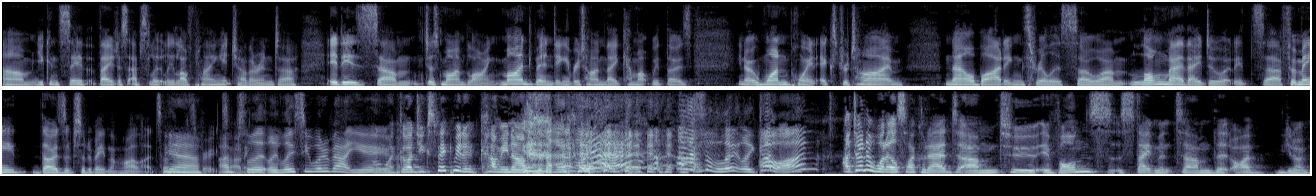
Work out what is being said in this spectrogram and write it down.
um, you can see that they just absolutely love playing each other and uh, it is um, just mind blowing mind bending every time they come up with those you know one point extra time nail biting thrillers so um, long may they do it it's uh, for me those have sort of been the highlights I think Yeah, it's very exciting. absolutely. Lucy, what about you? Oh my god, you expect me to come in after that? absolutely. Go on. I don't know what else I could add um, to Yvonne's statement um, that I, you know,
